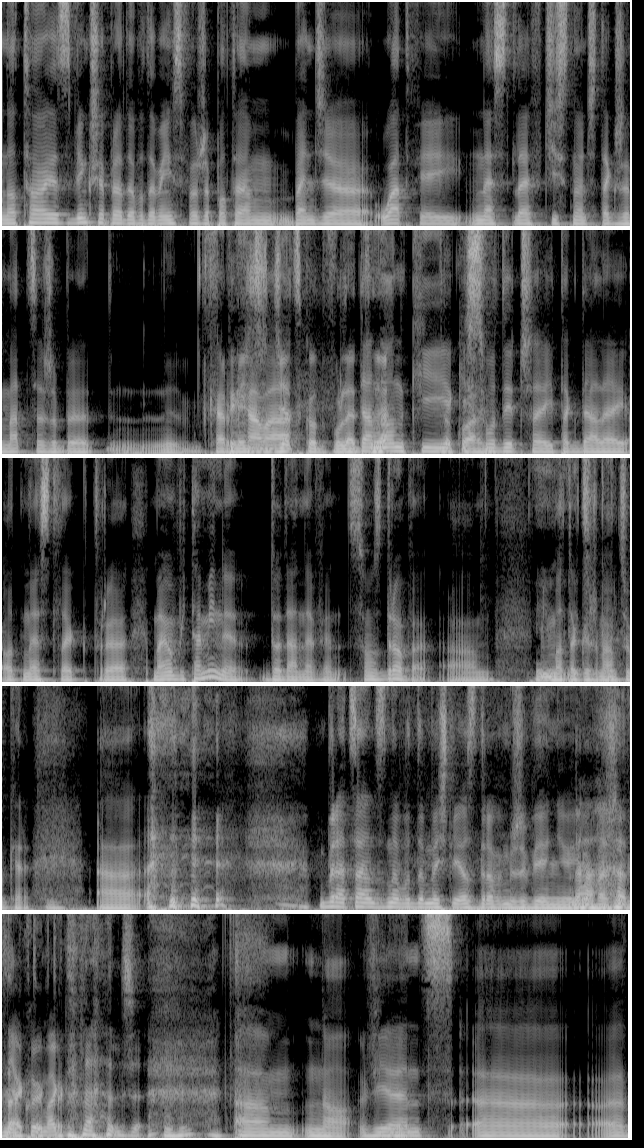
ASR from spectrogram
no to jest większe prawdopodobieństwo, że potem będzie łatwiej Nestle wcisnąć także matce, żeby mm, karmiała dziecko dwuletnie. danonki, Dokładnie. jakieś słodycze i tak dalej od Nestle, które mają witaminy dodane, więc są zdrowe, um, mimo I, tego, że mam cukier. Mm. wracając znowu do myśli o zdrowym żywieniu no, i o warzywniaku tak, tak, tak. McDonaldzie. Mhm. Um, no, więc e, e,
